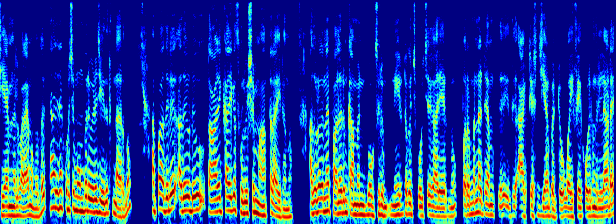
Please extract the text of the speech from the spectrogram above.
ചെയ്യാമെന്നുള്ള പറയാൻ പോകുന്നത്. ഞാൻ ഇതിനെക്കുറിച്ച് മുമ്പ് ഒരു വീഡിയോ ചെയ്തിട്ടുണ്ടായിരുന്നു. അപ്പോൾ അതിൽ അതൊരു താൽക്കാലിക സൊല്യൂഷൻ മാത്രമായിരുന്നു. അതുകൊണ്ട് തന്നെ പലരും കമന്റ് ബോക്സിലും നേരിട്ടൊക്കെ ചോദിച്ചൊരു കാര്യമായിരുന്നു. പെർമനന്റ് ആയിട്ട് നമുക്ക് ഇത് ആക്ടിവേഷൻ ചെയ്യാൻ പറ്റുമോ? വൈഫൈ കോളിംഗ് ഇല്ലാതെ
